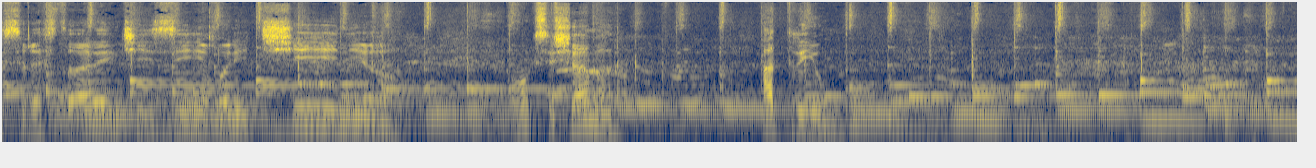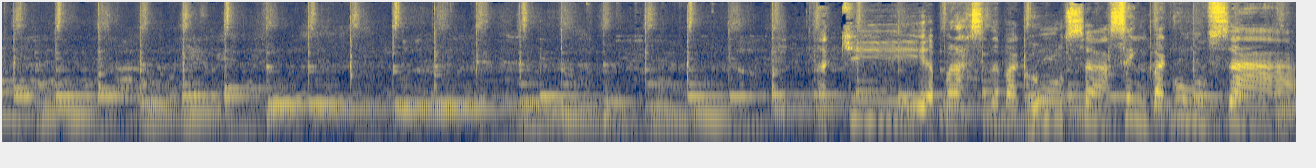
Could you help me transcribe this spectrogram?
esse restaurantezinho bonitinho. Como que se chama? Atrium. aqui, a Praça da Bagunça, sem bagunça.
